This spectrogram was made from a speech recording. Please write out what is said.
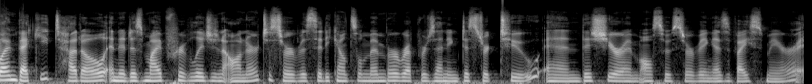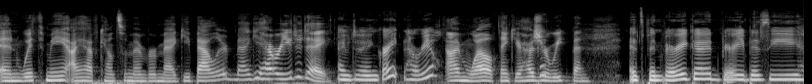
I'm Becky Tuttle, and it is my privilege and honor to serve as City Council member representing District 2. And this year I'm also serving as Vice Mayor. And with me, I have Council Member Maggie Ballard. Maggie, how are you today? I'm doing great. How are you? I'm well, thank you. How's your week been? It's been very good, very busy.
